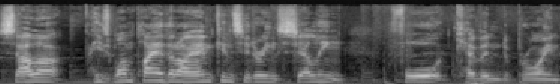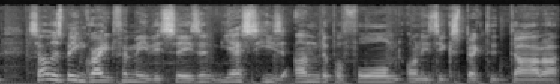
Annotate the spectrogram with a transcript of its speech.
Salah, he's one player that I am considering selling for Kevin De Bruyne. Salah's been great for me this season. Yes, he's underperformed on his expected data,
